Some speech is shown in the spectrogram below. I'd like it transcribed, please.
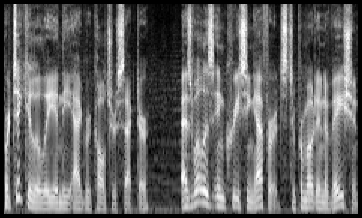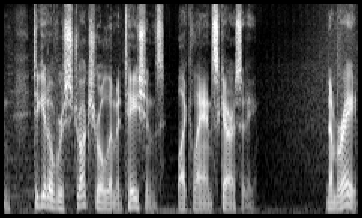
particularly in the agriculture sector, as well as increasing efforts to promote innovation to get over structural limitations like land scarcity. Number 8.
